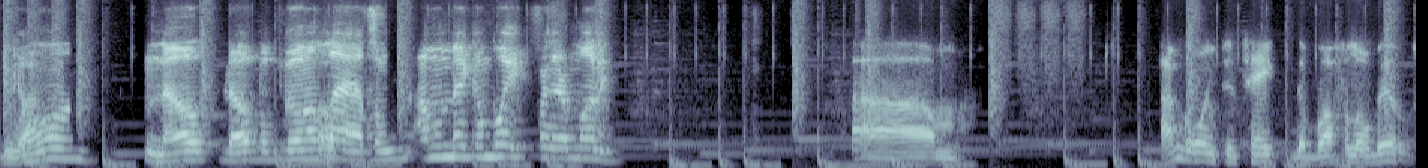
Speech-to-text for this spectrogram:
Do Go I? on. Nope, nope. I'm going Oh. last. I'm, I'm gonna make them wait for their money. Um, I'm going to take the Buffalo Bills.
